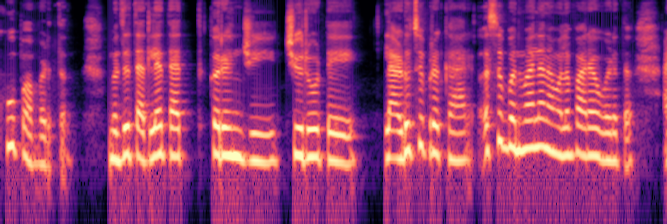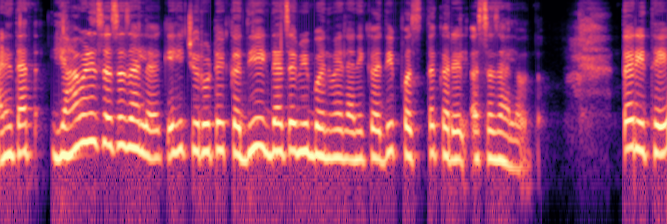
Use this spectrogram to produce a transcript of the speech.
खूप आवडतं. म्हणजे त्यातल्या त्यात करंजी, चिरोटे, लाडूचे प्रकार असं बनवायला ना मला फार आवडतं आणि त्यात यावेळेस असं झालं, की हे चिरोटे कधी एकदाचं मी बनवेल आणि कधी फस्त करेल असं झालं होतं. तर इथे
